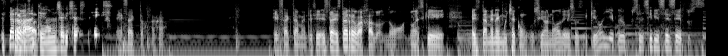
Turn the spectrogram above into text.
está rebajado. que un Series X. Exacto, ajá. Exactamente, sí, está, está rebajado, no, no es que, es, también hay mucha confusión, ¿no? De esos de que, oye, pero pues el Series S, pues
